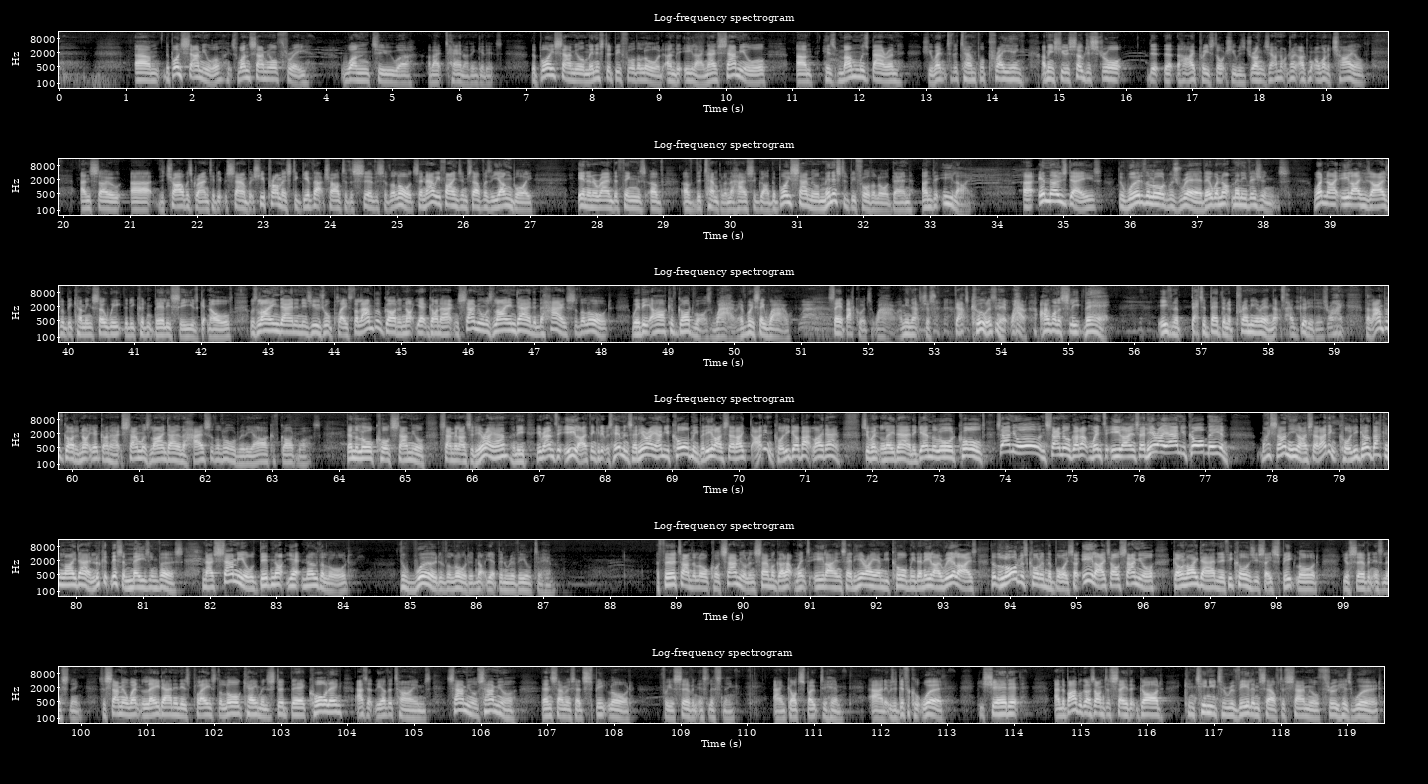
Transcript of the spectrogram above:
Um, the boy Samuel, it's 1 Samuel 3, 1 to uh, about 10, I think it is. The boy Samuel ministered before the Lord under Eli. Now, Samuel, um, his mum was barren. She went to the temple praying. I mean, she was so distraught that, that the high priest thought she was drunk. She said, I'm not drunk, I want a child. And so uh, the child was granted, it was sound, but she promised to give that child to the service of the Lord. So now he finds himself as a young boy in and around the things of, of the temple and the house of God. The boy Samuel ministered before the Lord then under Eli. Uh, in those days, the word of the Lord was rare. There were not many visions. One night, Eli, whose eyes were becoming so weak that he couldn't barely see, he was getting old, was lying down in his usual place. The lamp of God had not yet gone out, and Samuel was lying down in the house of the Lord where the ark of God was. Wow. Everybody say wow. Wow. Say it backwards. Wow. I mean, that's just, that's cool, isn't it? Wow. I want to sleep there. Even a better bed than a Premier Inn. That's how good it is, right? The lamp of God had not yet gone out. Sam was lying down in the house of the Lord where the ark of God was. Then the Lord called Samuel. Samuel answered, Here I am. And he, he ran to Eli, thinking it was him, and said, Here I am, you called me. But Eli said, I, I didn't call you, go back, lie down. So he went and lay down. Again, the Lord called Samuel, and Samuel got up and went to Eli and said, Here I am, you called me. And my son Eli said, I didn't call you. Go back and lie down. Look at this amazing verse. Now, Samuel did not yet know the Lord. The word of the Lord had not yet been revealed to him. A third time, the Lord called Samuel, and Samuel got up and went to Eli and said, Here I am, you called me. Then Eli realized that the Lord was calling the boy. So Eli told Samuel, Go and lie down, and if he calls you, say, Speak, Lord, your servant is listening. So Samuel went and lay down in his place. The Lord came and stood there, calling as at the other times, Samuel, Samuel. Then Samuel said, Speak, Lord, for your servant is listening. And God spoke to him. And it was a difficult word. He shared it. And the Bible goes on to say that God continued to reveal himself to Samuel through his word.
